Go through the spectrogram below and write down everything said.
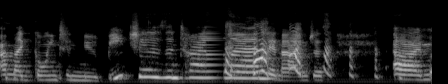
I'm like going to new beaches in Thailand and I'm just I'm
